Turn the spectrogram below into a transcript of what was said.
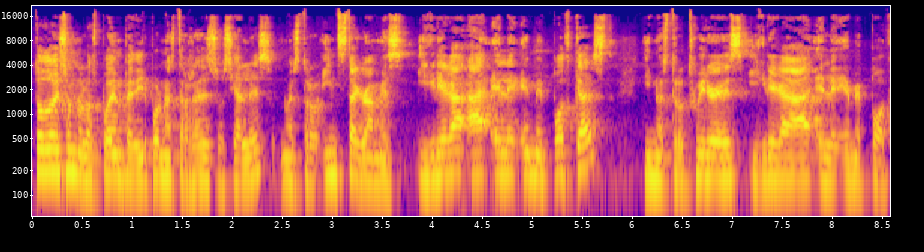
todo eso nos los pueden pedir por nuestras redes sociales. Nuestro Instagram es YALM Podcast y nuestro Twitter es YALM Pod.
